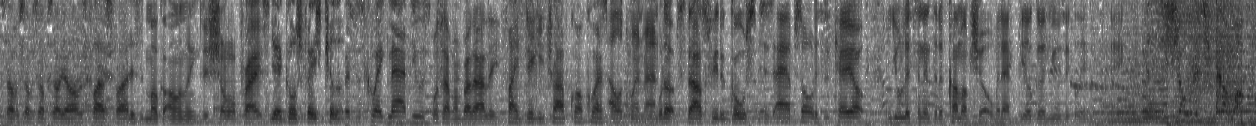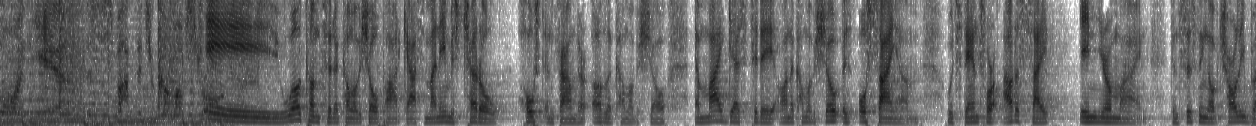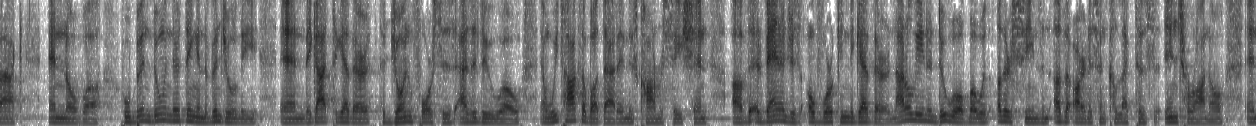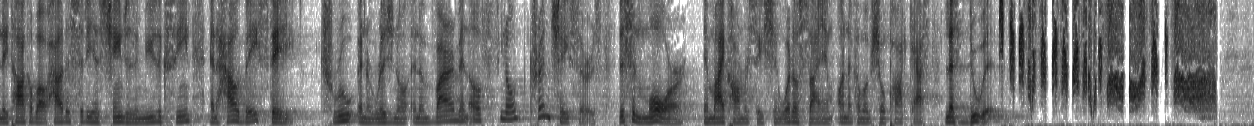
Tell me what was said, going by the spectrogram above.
What's up, what's up, what's up, what's up, y'all? This is Classified. This is Moka Only. This Sean Price. Yeah, Ghostface Killah. This is Quake Matthews. What's up, I'm Brother Ali. Phife Diggy, Tribe Called Quest. Eloquent, man. What up, Styles P the Ghost? This is Ab-Soul. This is KO. And you listening to The Come Up Show where that feel good music lives. Eh? This is the show that you come up on, yeah. This is a spot that you come up strong. Hey, welcome to The Come Up Show podcast. My name is Cheto host and founder of The Come Up Show. And my guest today on The Come Up Show is OSIYM, which stands for Out of Sight, In Your Mind, consisting of Charlie Black and Nova, who've been doing their thing individually and they got together to join forces as a duo. And we talked about that in this conversation of the advantages of working together, not only in a duo, but with other scenes and other artists and collectives in Toronto. And they talk about how the city has changed as a music scene and how they stay true and original, an environment of, you know, trend chasers. This and more in my conversation with OSIYM on the Come Up Show podcast. Let's do it.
